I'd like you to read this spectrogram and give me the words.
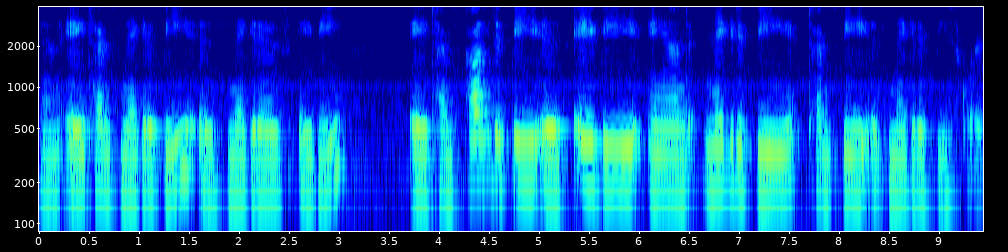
and a times negative b is negative ab a times positive b is ab, and negative b times b is negative b squared.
